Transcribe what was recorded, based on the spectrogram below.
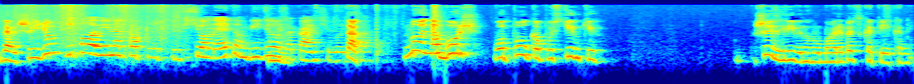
Дальше идем. И половина капусты. Все, на этом видео заканчивается. Так, ну и на борщ, вот пол капустинки. 6 гривен, грубо говоря, 5 с копейками.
